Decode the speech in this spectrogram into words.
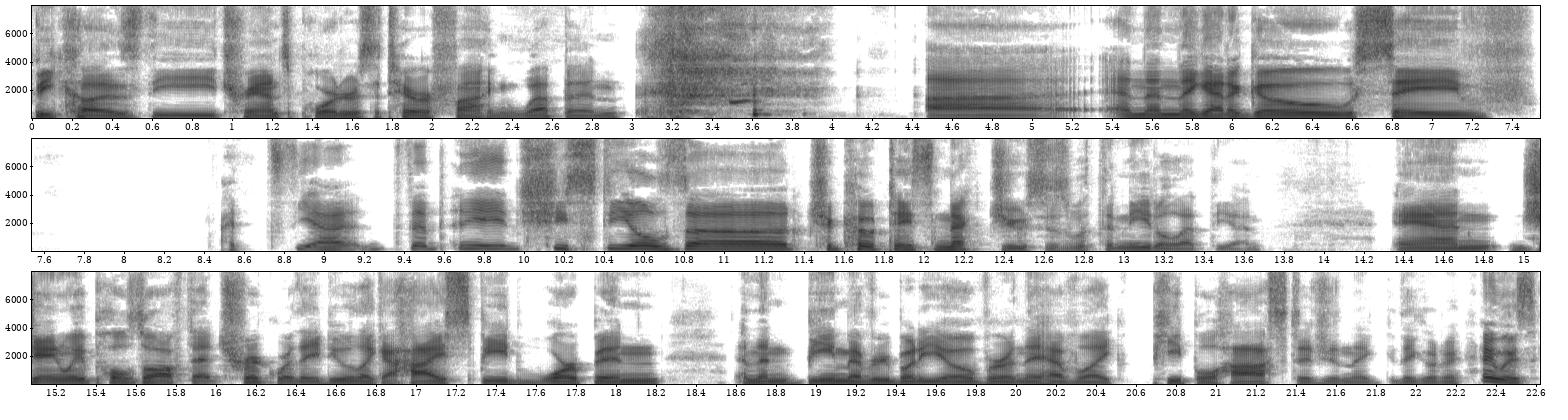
because the transporter is a terrifying weapon. Uh, and then they got to go save. I, yeah, she steals uh Chakotay's neck juices with the needle at the end, and Janeway pulls off that trick where they do like a high speed warping and then beam everybody over, and they have like people hostage, and they they go to. Anyways,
